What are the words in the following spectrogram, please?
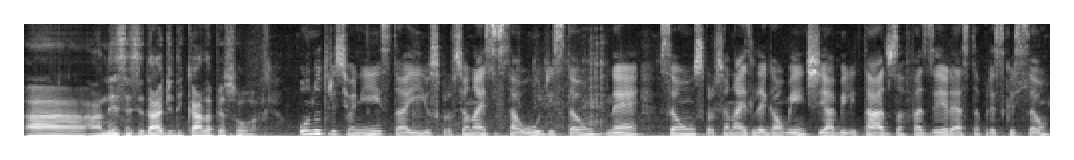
à, à necessidade de cada pessoa? o nutricionista e os profissionais de saúde estão, né, são os profissionais legalmente habilitados a fazer esta prescrição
